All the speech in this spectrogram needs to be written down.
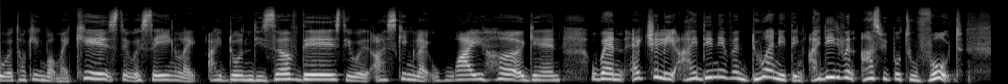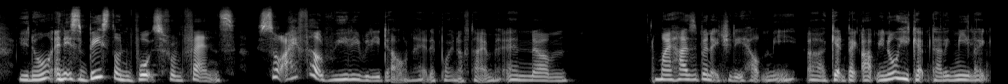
were talking about my kids. They were saying like I don't deserve this. They were asking like why her again when actually I didn't even do anything. I didn't even ask people to vote, you know, and it's based on votes from fans. So I felt really really down at that point of time. And um my husband actually helped me uh, get back up. You know, he kept telling me like,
